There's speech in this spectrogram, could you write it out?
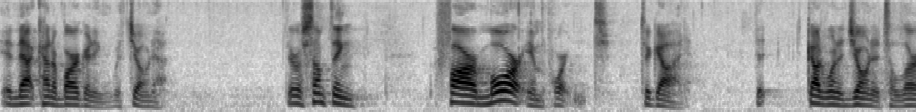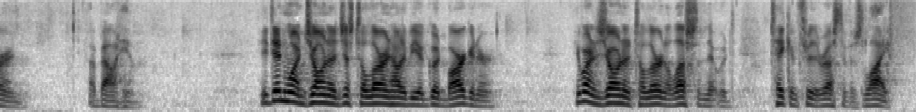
in that kind of bargaining with Jonah. There was something far more important to God that God wanted Jonah to learn about him. He didn't want Jonah just to learn how to be a good bargainer. He wanted Jonah to learn a lesson that would take him through the rest of his life.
